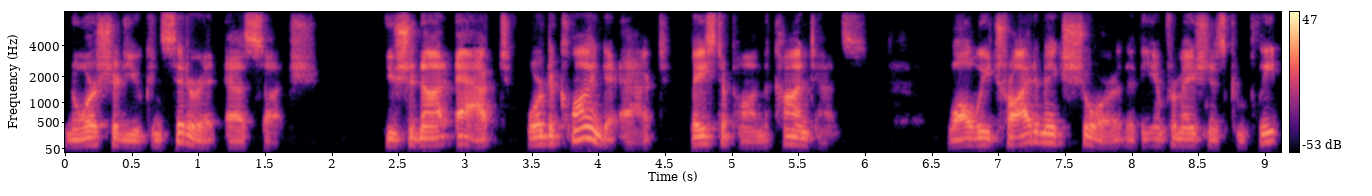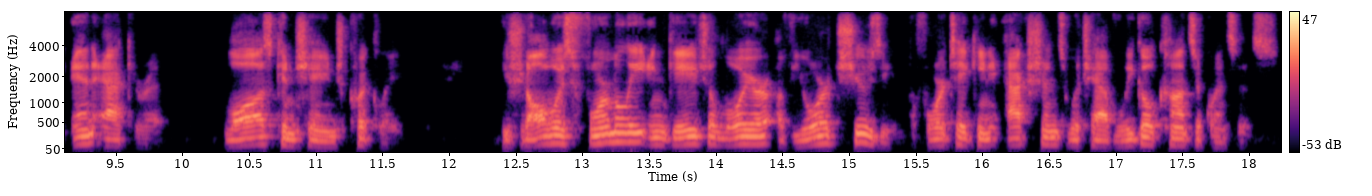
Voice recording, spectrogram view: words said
nor should you consider it as such. You should not act or decline to act based upon the contents. While we try to make sure that the information is complete and accurate, laws can change quickly. You should always formally engage a lawyer of your choosing before taking actions which have legal consequences.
